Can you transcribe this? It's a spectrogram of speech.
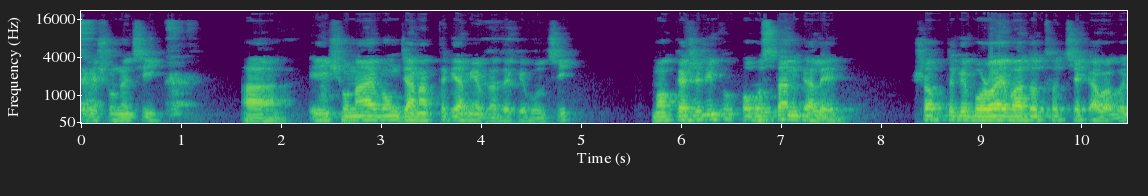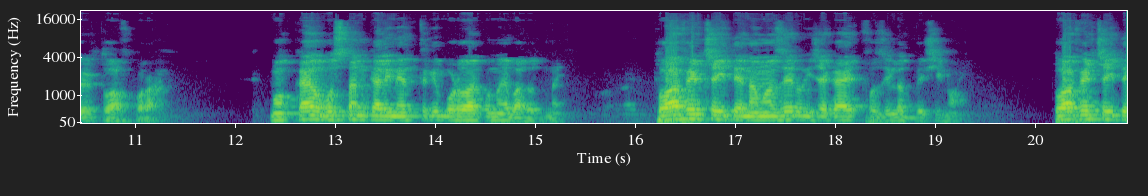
থেকে শুনেছি এই শোনা এবং জানার থেকে আমি আপনাদেরকে বলছি, মক্কা শরীফ অবস্থানকালে সব থেকে বড় এবাদত হচ্ছে কাবাগরের তোয়াফ করা। মক্কায় অবস্থানকালীন এর থেকে বড় আর কোনো এবাদত নাই। তোয়াফের চাইতে নামাজের ওই জায়গায় ফজিলত বেশি নয়। তোয়াফের চাইতে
